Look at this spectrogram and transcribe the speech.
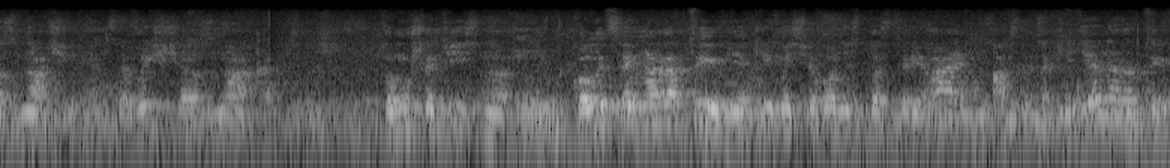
означення, це вища ознака. Тому що дійсно, коли цей наратив, який ми сьогодні спостерігаємо, а це таки є наратив,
